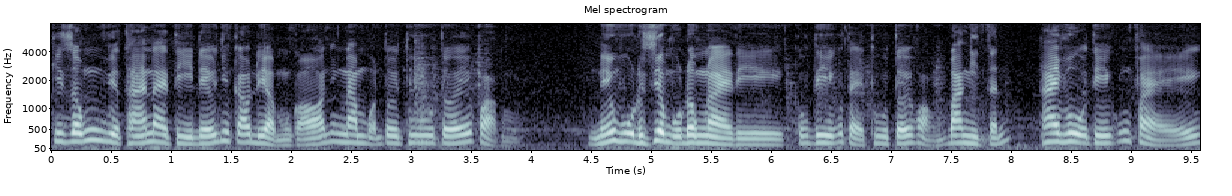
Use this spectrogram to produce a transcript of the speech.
cái giống Việt Thái này thì nếu như cao điểm có những năm bọn tôi thu tới khoảng nếu vụ được riêng vụ đông này thì công ty có thể thu tới khoảng 3.000 tấn. Hai vụ thì cũng phải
